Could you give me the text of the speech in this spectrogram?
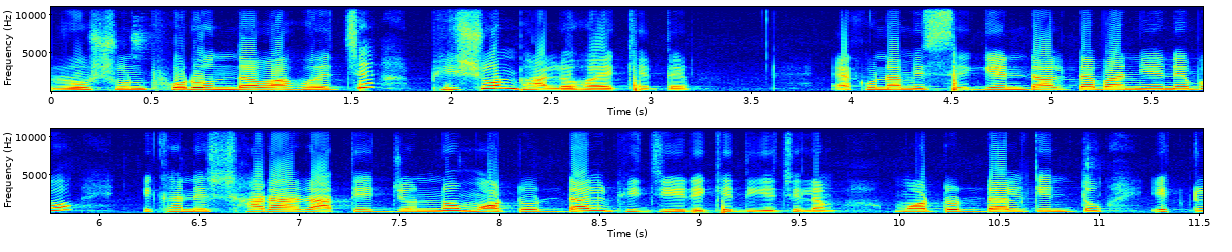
রসুন ফোড়ন দেওয়া হয়েছে, ভীষণ ভালো হয় খেতে। এখন আমি সেকেন্ড ডালটা বানিয়ে নেব। এখানে সারা রাতের জন্য মটর ডাল ভিজিয়ে রেখে দিয়েছিলাম। মটর ডাল কিন্তু একটু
